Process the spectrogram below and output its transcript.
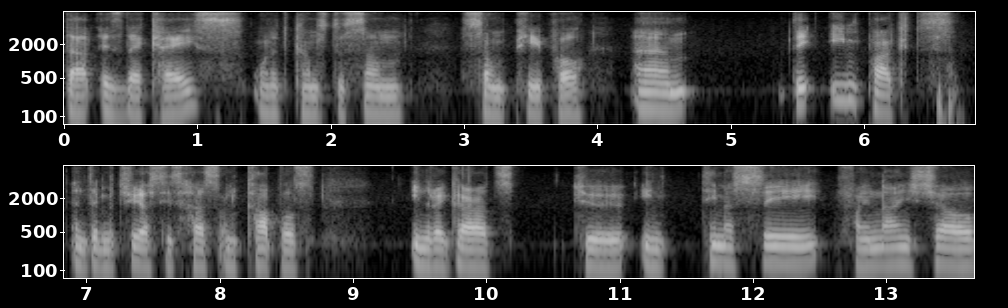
that is the case when it comes to some some people. Um, the impact endometriosis has on couples in regards to intimacy, financial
